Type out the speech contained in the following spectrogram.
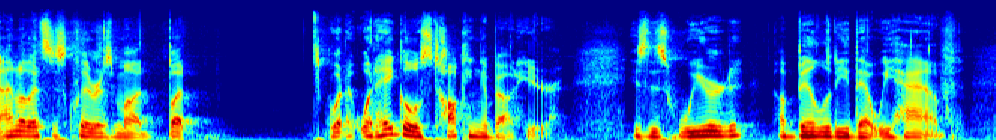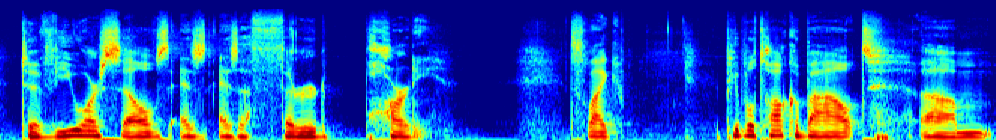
I know that's as clear as mud, but what, what Hegel is talking about here is this weird ability that we have to view ourselves as, as a third party. It's like people talk about, um,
